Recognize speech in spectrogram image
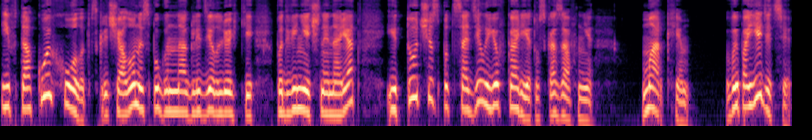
И в такой холод, — вскричал он, испуганно оглядел легкий подвенечный наряд и тотчас подсадил ее в карету, сказав мне — Маркхем, вы поедете?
